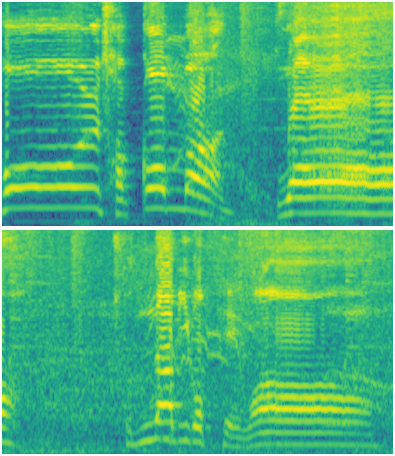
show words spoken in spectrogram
헐 잠깐만. 와. 존나 비겁해. 와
